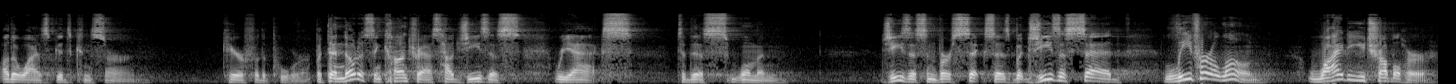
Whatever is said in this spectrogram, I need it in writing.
otherwise good concern care for the poor. But then notice in contrast how Jesus reacts to this woman. Jesus in verse 6 says, But Jesus said, Leave her alone. Why do you trouble her?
